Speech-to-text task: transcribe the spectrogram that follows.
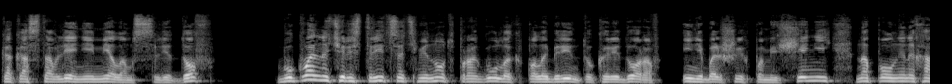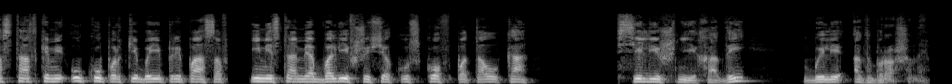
как оставление мелом следов, буквально через 30 минут прогулок по лабиринту коридоров и небольших помещений, наполненных остатками укупорки боеприпасов и местами обвалившихся кусков потолка, все лишние ходы были отброшены.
